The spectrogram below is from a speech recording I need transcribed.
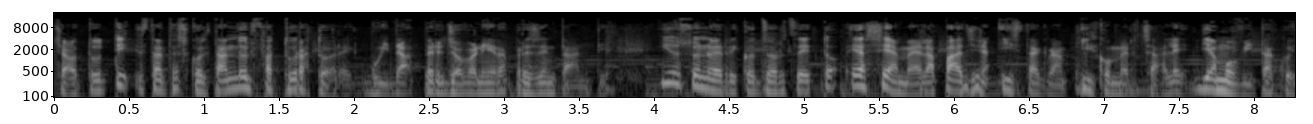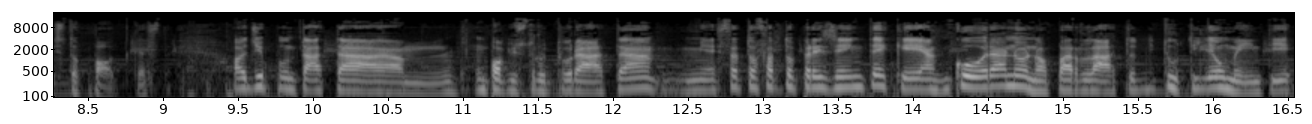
Ciao a tutti, state ascoltando il Fatturatore, guida per giovani rappresentanti. Io sono Enrico Zorzetto e assieme alla pagina Instagram Il Commerciale diamo vita a questo podcast. Oggi puntata um, un po' più strutturata, mi è stato fatto presente che ancora non ho parlato di tutti gli aumenti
